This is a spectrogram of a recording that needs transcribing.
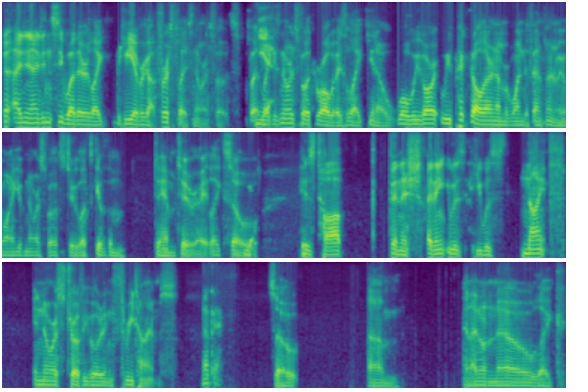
I, I didn't see whether like he ever got first place Norris votes, but yeah. like his Norris votes were always like, you know, well, we've already, we picked all our number one defensemen we want to give Norris votes to. Let's give them to him too. Right. Like, so yeah. his top finish, I think it was, he was ninth in Norris Trophy voting three times. Okay. So, um, and I don't know, like,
